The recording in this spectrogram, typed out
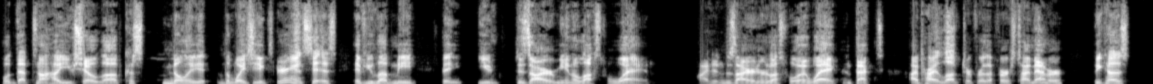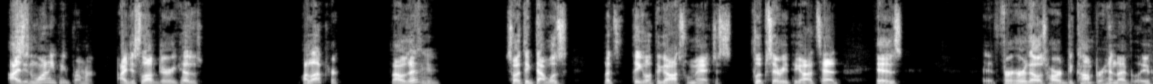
well, that's not how you show love. Because the only the way she experienced it is if you love me, then you desire me in a lustful way. I didn't desire her in a lustful way. In fact, I probably loved her for the first time ever because I didn't want anything from her. I just loved her because I loved her. That was it. Mhm. So I think that was, let's think about the gospel, man. It just flips everything on its head. Is for her, that was hard to comprehend, I believe.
